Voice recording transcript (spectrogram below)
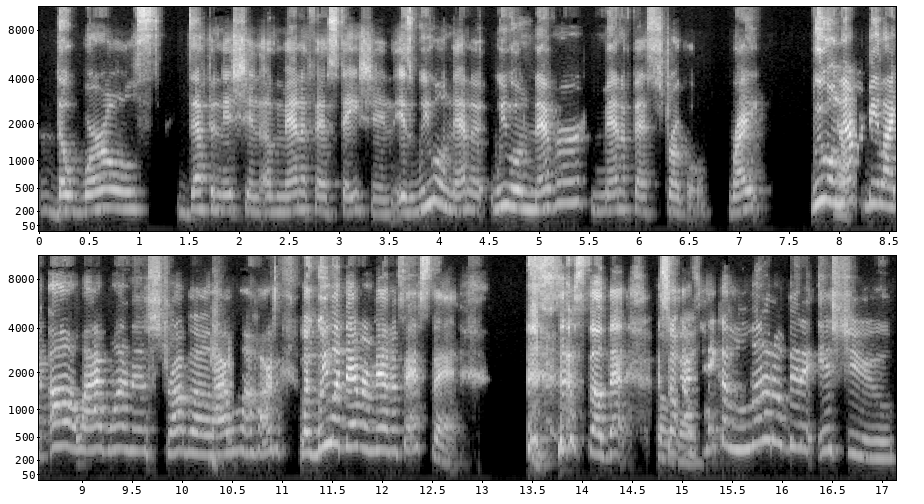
the world's definition of manifestation is we will never we will never manifest struggle, right? We will no. never be like, oh, I want to struggle. I want hard. Like we would never manifest that. so that so I take a little bit of issue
